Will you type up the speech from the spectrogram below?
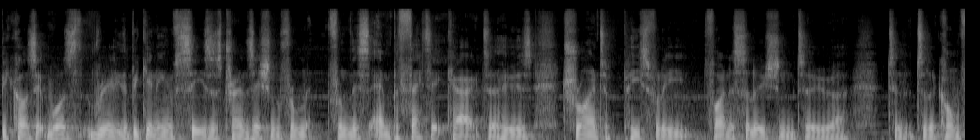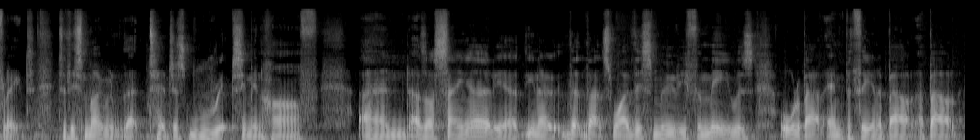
because it was really the beginning of Caesar's transition from, from this empathetic character who is trying to peacefully find a solution to, uh, to, to, the conflict, to this moment that just rips him in half. And as I was saying earlier, you know, that, that's why this movie for me was all about empathy and about, about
